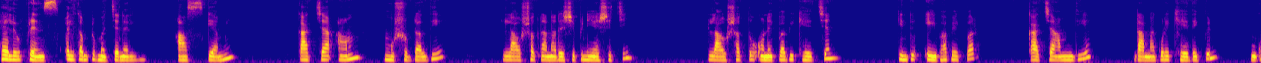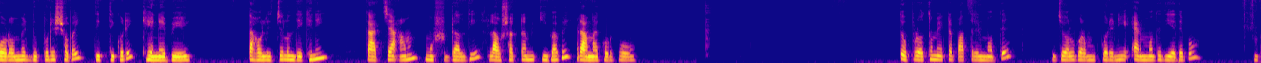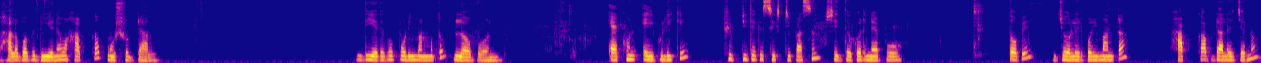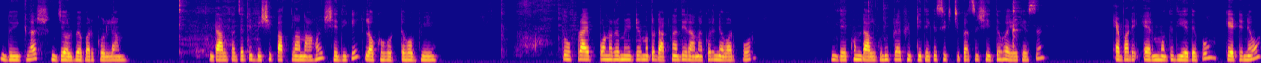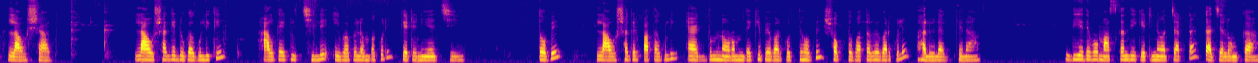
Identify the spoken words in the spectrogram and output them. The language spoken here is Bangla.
Hello friends welcome to my channel আজকে আমি কাঁচা আম, মুসুর ডাল দিয়ে লাউ শাক রান্নার রেসিপি নিয়ে এসেছি। লাউ শাক তো অনেকভাবেই খেয়েছেন, কিন্তু এইভাবে একবার কাঁচা আম দিয়ে রান্না করে খেয়ে দেখবেন, গরমের দুপুরে সবাই তৃপ্তি করে খেয়ে নেবে। তাহলে চলুন দেখে নিই কাঁচা আম, মুসুর ডাল দিয়ে লাউ শাকটা আমি কীভাবে রান্না করব। তো প্রথমে একটা পাত্রের মধ্যে জল গরম করে নিয়ে এর মধ্যে দিয়ে দেব। ভালোভাবে ধুয়ে নেওয়া হাফ কাপ মসুর ডাল। দিয়ে দেব পরিমাণ মতো লবণ। এখন এইগুলিকে ফিফটি থেকে সিক্সটি পার্সেন্ট সিদ্ধ করে নেব। তবে জলের পরিমাণটা হাফ কাপ ডালের জন্য দুই গ্লাস জল ব্যবহার করলাম। ডালটা যাতে বেশি পাতলা না হয় সেদিকে লক্ষ্য করতে হবে। তো প্রায় পনেরো মিনিটের মতো ডাকনা দিয়ে রান্না করে নেওয়ার পর দেখুন ডালগুলি প্রায় ফিফটি থেকে সিক্সটি পার্সেন্ট সিদ্ধ হয়ে গেছে। এবারে এর মধ্যে দিয়ে দেব কেটে নেওয়া লাউ শাক। লাউ শাকের ডোকাগুলিকে হালকা একটু ছিলে এইভাবে লম্বা করে কেটে নিয়েছি। তবে লাউ শাকের পাতাগুলি একদম নরম দেখে ব্যবহার করতে হবে, শক্ত পাতা ব্যবহার করলে ভালো লাগবে না। দিয়ে দেব মাঝখান দিয়ে কেটে নেওয়া চারটা কাঁচা লঙ্কা।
